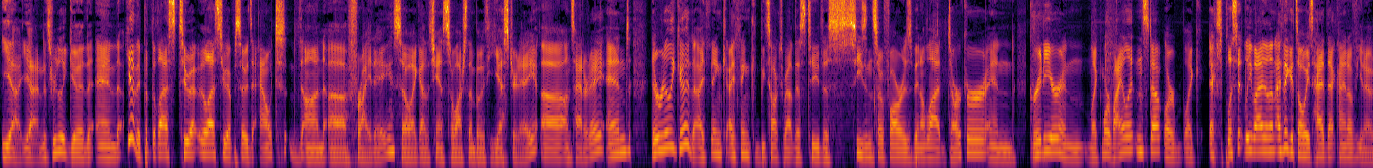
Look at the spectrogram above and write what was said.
Yeah, yeah, and it's really good. And yeah, they put the last two the last two episodes out on uh, Friday, so I got the chance to watch them both yesterday uh, on Saturday, and they're really good. I think I think we talked about this too. This season so far has been a lot darker and grittier and like more violent and stuff, or like explicitly violent. I think it's always had that kind of you know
